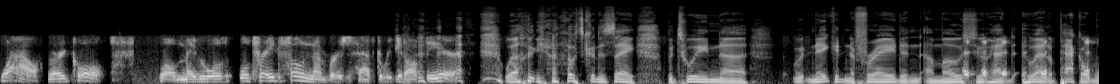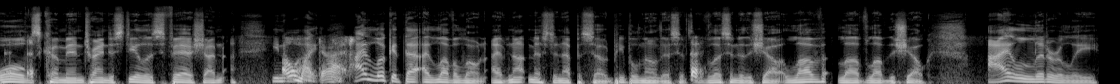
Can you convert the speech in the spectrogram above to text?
Wow, very cool. Well, maybe we'll we'll trade phone numbers after we get off the air. Well, I was going to say between uh, Naked and Afraid and Amos, who had who had a pack of wolves come in trying to steal his fish. I'm, you know, Oh, my I, gosh. I look at that. I love Alone. I have not missed an episode. People know this if they've listened to the show. Love, love, love the show. I literally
